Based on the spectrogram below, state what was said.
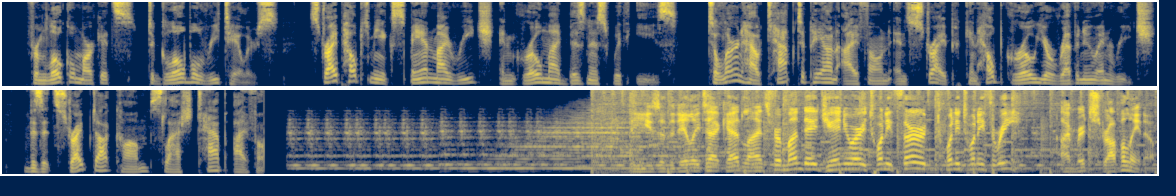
From local markets to global retailers, Stripe helped me expand my reach and grow my business with ease. To learn how Tap to Pay on iPhone and Stripe can help grow your revenue and reach, visit stripe.com slash tap iPhone. These are the Daily Tech headlines for Monday, January 23rd, 2023. I'm Rich Stroffolino.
